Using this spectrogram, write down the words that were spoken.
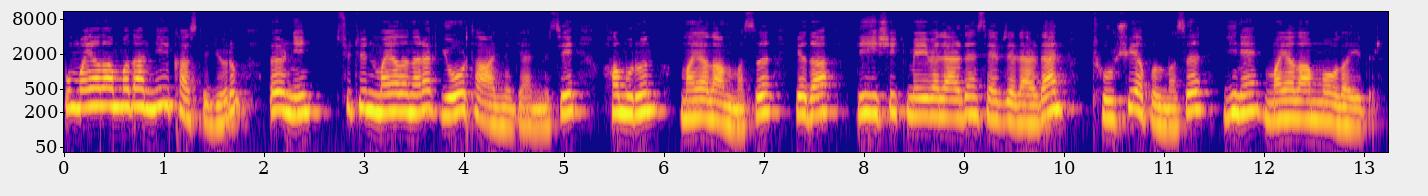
Bu mayalanmadan neyi kastediyorum? Örneğin sütün mayalanarak yoğurt haline gelmesi, hamurun mayalanması ya da değişik meyvelerden, sebzelerden turşu yapılması yine mayalanma olayıdır.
